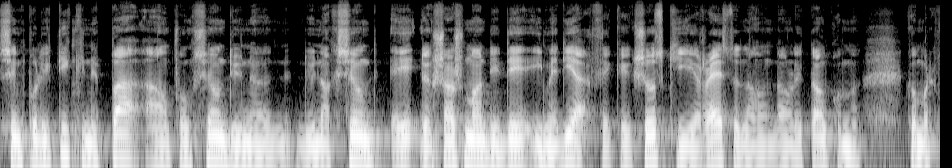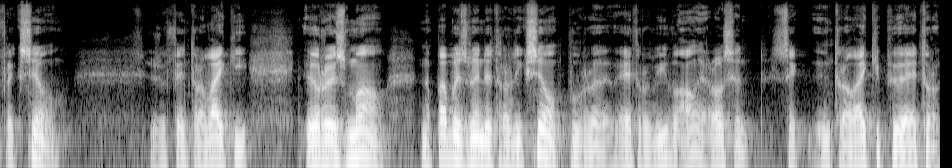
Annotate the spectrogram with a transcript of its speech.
C'est une politique qui n'est pas en fonction d'une action et d'un changement d'idée immédiat. C'est quelque chose qui reste dans, le temps comme réflexion. Je fais un travail qui, heureusement, n'a pas besoin de traduction pour euh, être vivant. Alors, c'est un travail qui peut être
